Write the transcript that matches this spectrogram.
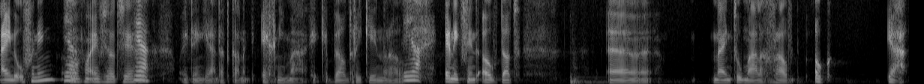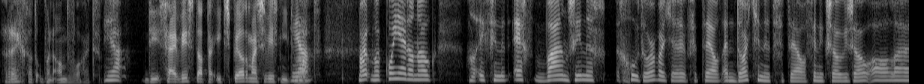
einde oefening, Ja. om het maar even zo te zeggen. Ja. Ik denk, ja, dat kan ik echt niet maken. Ik heb wel drie kinderen ook. Ja, En ik vind ook dat eh, mijn toenmalige vrouw ook ja, recht had op een antwoord. ja. Die, zij wist dat er iets speelde, maar ze wist niet wat. Maar, maar kon jij dan ook... Want ik vind het echt waanzinnig goed hoor, wat je vertelt. En dat je het vertelt, vind ik sowieso al eh,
